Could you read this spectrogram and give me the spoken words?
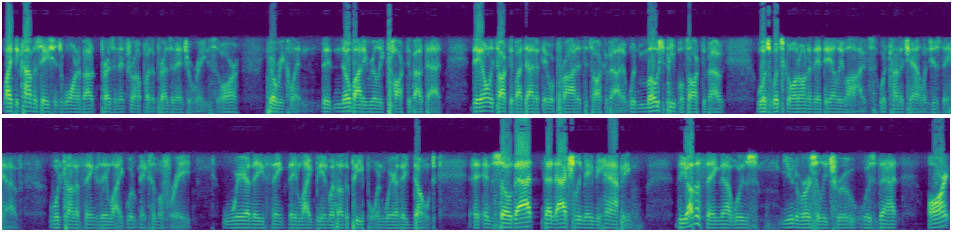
Like the conversations weren't about President Trump or the presidential race or Hillary Clinton. That nobody really talked about that. They only talked about that if they were prodded to talk about it. What most people talked about was what's going on in their daily lives, what kind of challenges they have, what kind of things they like, what makes them afraid, where they think they like being with other people and where they don't. And so that that actually made me happy the other thing that was universally true was that art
